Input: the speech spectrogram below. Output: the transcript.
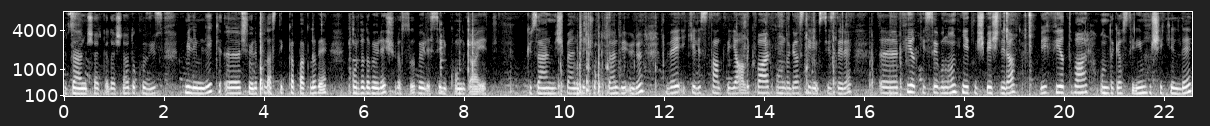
güzelmiş arkadaşlar. 900 milimlik e, şöyle plastik kapaklı ve burada da böyle şurası böyle silikonlu gayet güzelmiş bence. Çok güzel bir ürün. Ve ikili standlı yağlık var. Onu da göstereyim sizlere. Ee, fiyatı ise bunun 75 lira bir fiyatı var. Onu da göstereyim bu şekilde.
